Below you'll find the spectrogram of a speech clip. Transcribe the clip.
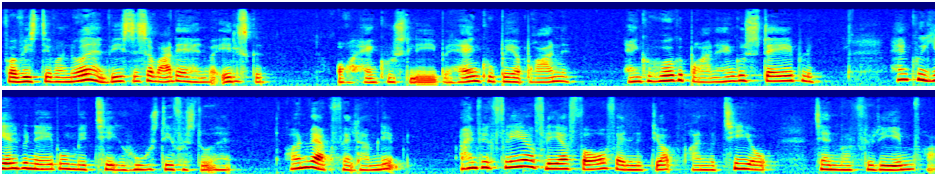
for hvis det var noget, han vidste, så var det, at han var elsket. Og han kunne slæbe, han kunne bære brænde, han kunne hugge brænde, han kunne stable. Han kunne hjælpe naboen med at tække hus, det forstod han. Håndværk faldt ham nemt, og han fik flere og flere forfaldende job fra han var 10 år, til han måtte flytte hjemmefra.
